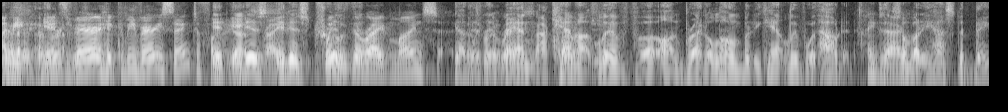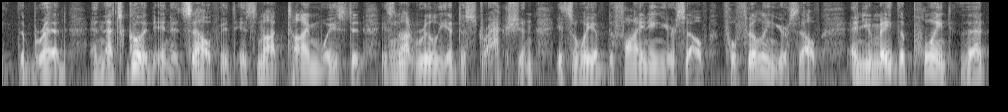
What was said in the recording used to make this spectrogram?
I mean, it's very, it can be very sanctifying. It, it is, right? it is true. With the right mindset. Yeah, that right. man right cannot live uh, on bread alone, but he can't live without it. Exactly. Somebody has to bake the bread, and that's good in itself. It, it's not time wasted. It's mm not really a distraction. It's a way of defining yourself, fulfilling yourself. And you made the point that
